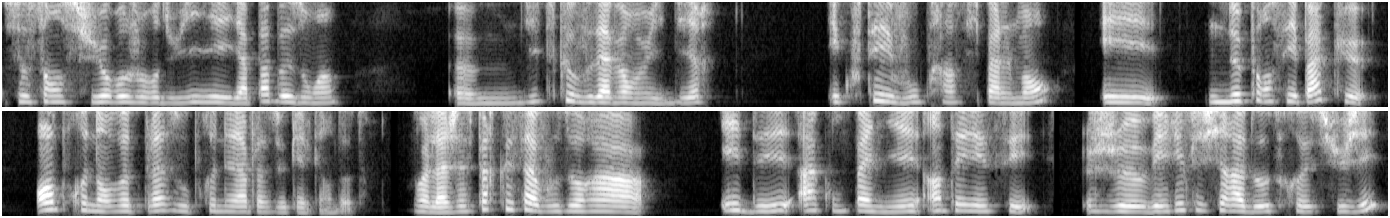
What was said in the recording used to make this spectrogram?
se censurent aujourd'hui et il n'y a pas besoin. dites ce que vous avez envie de dire. Écoutez-vous principalement et ne pensez pas que en prenant votre place, vous prenez la place de quelqu'un d'autre. Voilà, j'espère que ça vous aura aidé, accompagné, intéressé je vais réfléchir à d'autres sujets.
